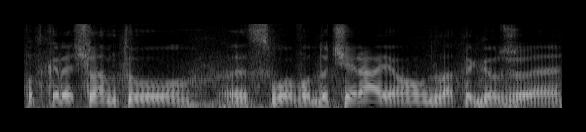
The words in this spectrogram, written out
Podkreślam tu e, słowo docierają, dlatego że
